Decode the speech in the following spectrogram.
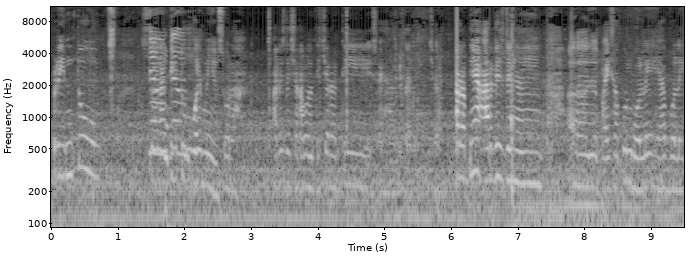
print tu so nanti tu boleh menyusul lah Aris dengan teacher nanti saya hantar teacher harapnya Aris dengan uh, Paisa pun boleh ya boleh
